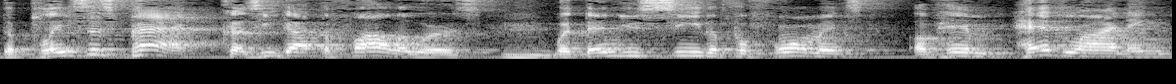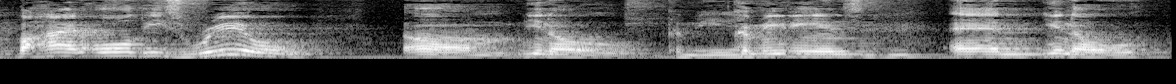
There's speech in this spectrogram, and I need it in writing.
the place is packed because he got the followers, mm-hmm. but then you see the performance of him headlining behind all these real, um, you know, Comedian. comedians, mm-hmm. and you know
